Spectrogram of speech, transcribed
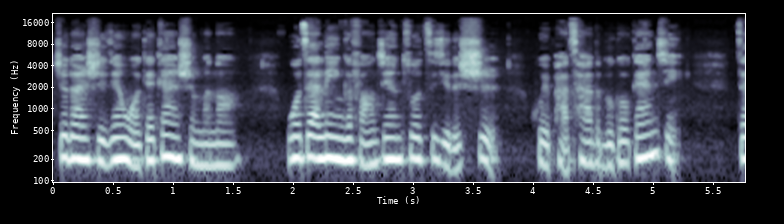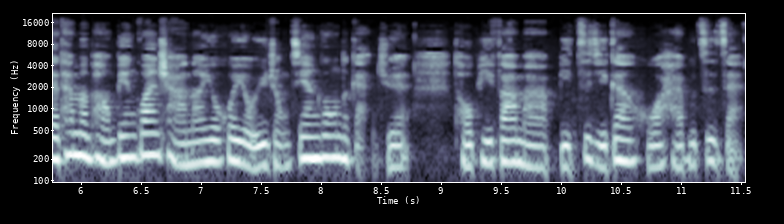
这段时间我该干什么呢？窝在另一个房间做自己的事，会怕擦得不够干净；在他们旁边观察呢，又会有一种监工的感觉，头皮发麻，比自己干活还不自在。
